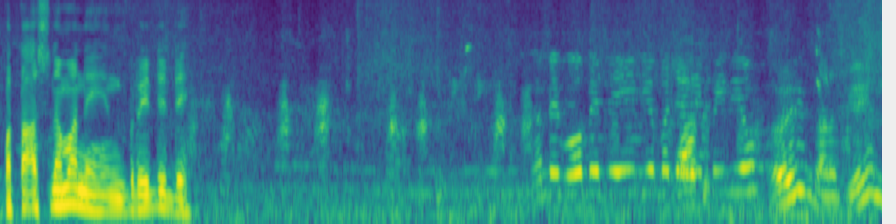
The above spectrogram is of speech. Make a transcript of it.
Pataas naman eh, inbreeded eh. Ay, game.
